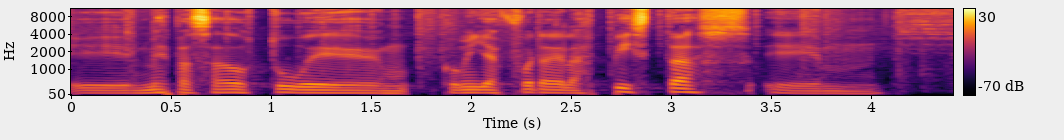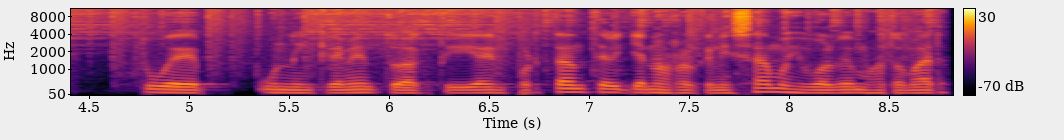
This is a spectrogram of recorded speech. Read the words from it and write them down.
Eh, el mes pasado estuve, comillas, fuera de las pistas. Em, tuve un incremento de actividad importante. Ya nos reorganizamos y volvemos a tomar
